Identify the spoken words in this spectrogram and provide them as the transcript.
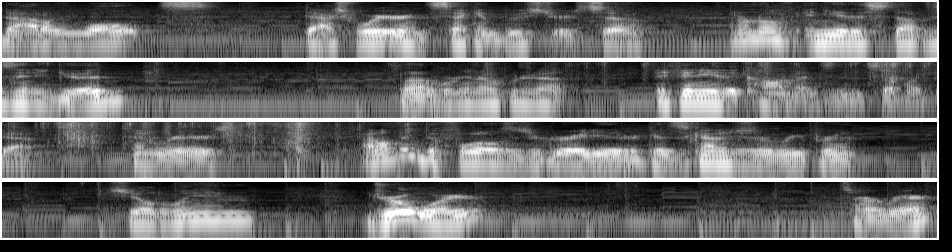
Battle Waltz, Dash Warrior, and Second Booster. So I don't know if any of this stuff is any good, but we're going to open it up. If any of the comments and stuff like that, and rares. I don't think the foils are great either because it's kind of just a reprint. Shield Wing, Drill Warrior. It's our rare.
